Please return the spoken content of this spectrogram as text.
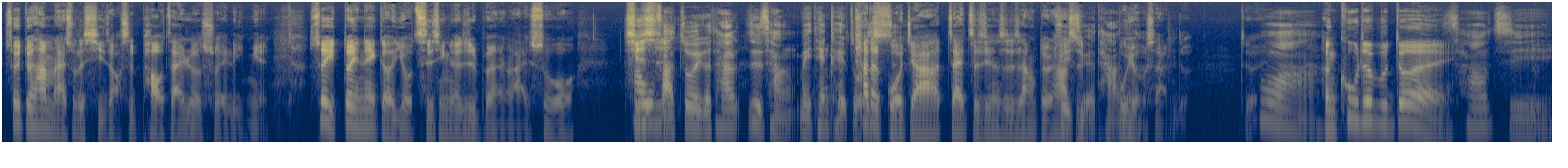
所以对他们来说的洗澡是泡在热水里面。所以对那个有刺青的日本人来说，他无法做一个他日常每天可以做的。他的国家在这件事上对他是不友善的。对，哇，很酷，对不对？超级，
